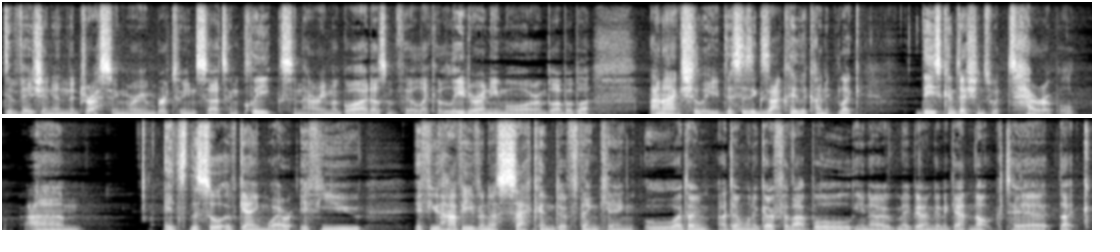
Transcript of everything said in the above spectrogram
division in the dressing room between certain cliques, and Harry Maguire doesn't feel like a leader anymore, and blah blah blah. And actually, this is exactly the kind of like these conditions were terrible. Um, it's the sort of game where if you if you have even a second of thinking, "Oh, I don't, I don't want to go for that ball," you know, maybe I'm going to get knocked here. Like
